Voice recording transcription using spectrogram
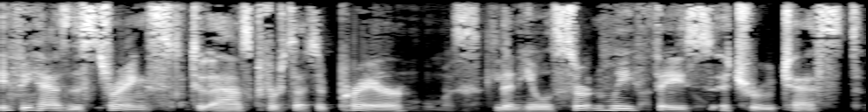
If he has the strength to ask for such a prayer, then he will certainly face a true test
